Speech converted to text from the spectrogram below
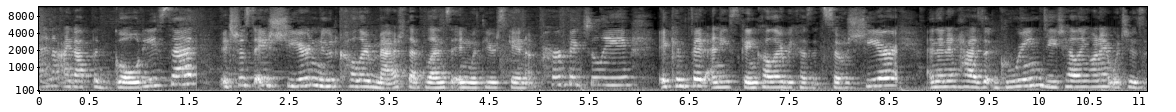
Then I got the Goldie set. It's just a sheer nude color mesh that blends in with your skin perfectly. It can fit any skin color because it's so sheer. And then it has green detailing on it, which is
